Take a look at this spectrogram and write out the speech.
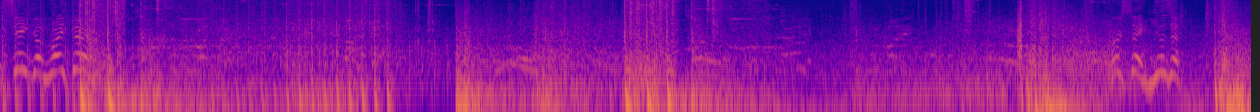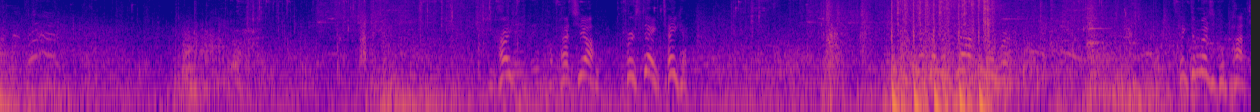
Machine gun right there! First aid, use it! You hurt? I'll patch you up. First aid, take it. Take the medical patch.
